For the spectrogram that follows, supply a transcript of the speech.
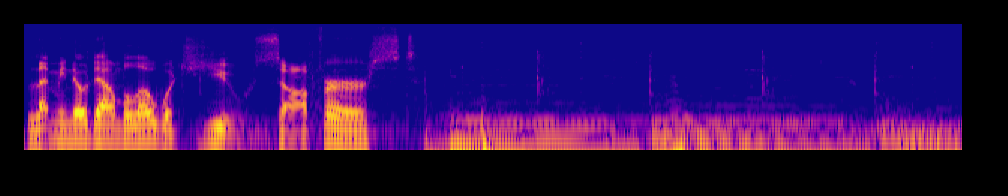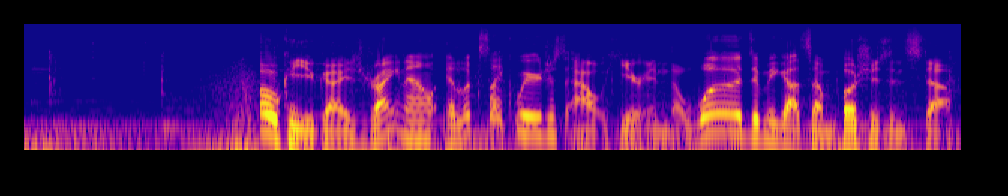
Let me know down below what you saw first. Okay, you guys, right now, it looks like we're just out here in the woods and we got some bushes and stuff.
